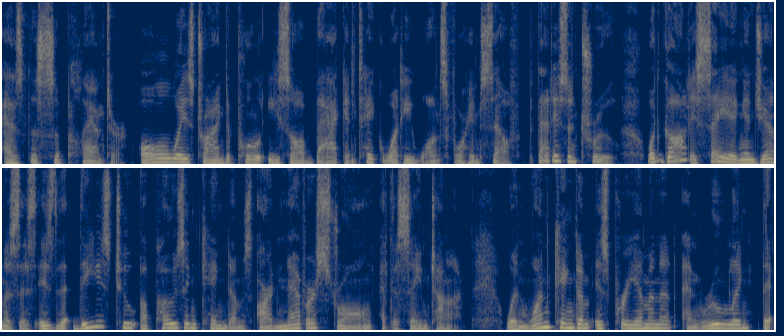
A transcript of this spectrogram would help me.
as the supplanter, always trying to pull Esau back and take what he wants for himself. But that isn't true. What God is saying in Genesis is that these two opposing kingdoms are never strong at the same time. When one kingdom is preeminent and ruling, the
